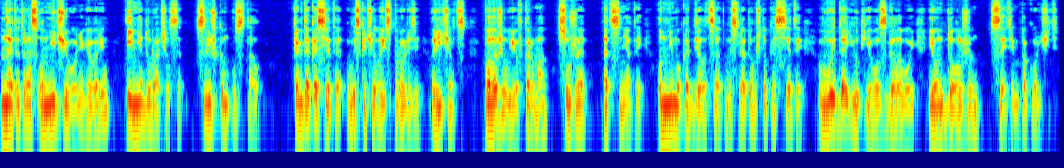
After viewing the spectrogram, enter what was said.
На этот раз он ничего не говорил и не дурачился, слишком устал. Когда кассета выскочила из прорези, Ричардс положил ее в карман с уже отснятой. Он не мог отделаться от мысли о том, что кассеты выдают его с головой, и он должен с этим покончить.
